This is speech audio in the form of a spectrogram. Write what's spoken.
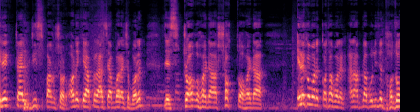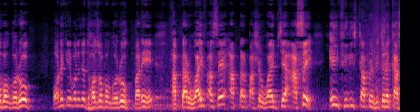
ইরেকটাইল ডিসফাংশন অনেকে আপনারা আছে আমার এসে বলেন যে স্ট্রং হয় না, শক্ত হয় না, এরকম অনেক কথা বলেন। আর আমরা বলি যে ধ্বজভঙ্গ রোগ। অনেকে বলে যে ধ্বজভঙ্গ রোগ মানে আপনার ওয়াইফ আছে, আপনার পাশে ওয়াইফ যে আছে, এই ফিলিংসটা আপনার ভিতরে কাজ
